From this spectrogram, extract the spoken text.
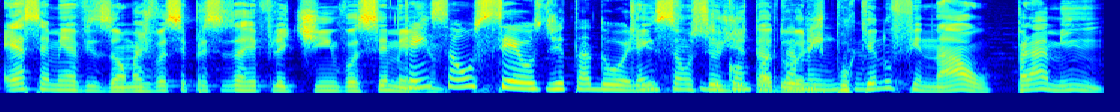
essa é a minha visão, mas você precisa refletir em você mesmo. Quem são os seus ditadores? Quem são os seus ditadores? Porque no final, pra mim,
